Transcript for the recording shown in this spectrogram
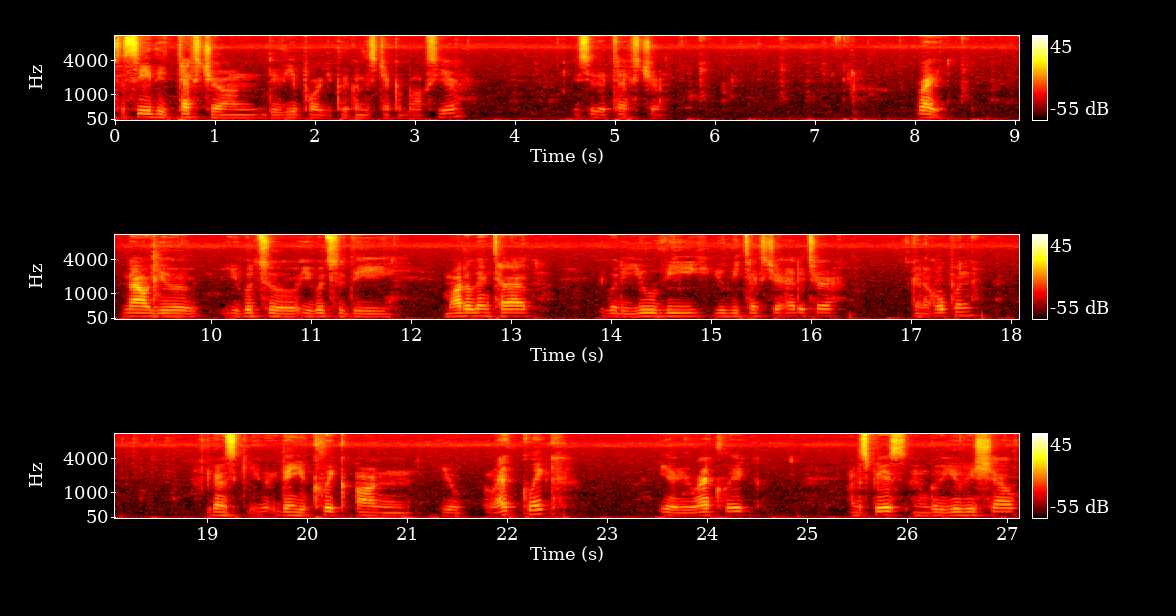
To see the texture on the viewport, you click on this checker box here. You see the texture. Right. Now you you go to you go to the modeling tab, you go to UV, UV texture editor gonna open. You're gonna then you click on you right click here you right click on the space and go to UV shell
